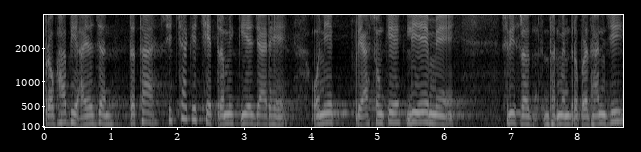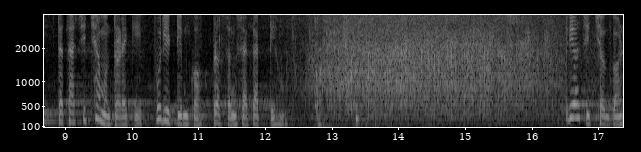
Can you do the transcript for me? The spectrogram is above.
प्रभावी आयोजन तथा शिक्षा के क्षेत्र में किए जा रहे अनेक प्रयासों के लिए मैं श्री धर्मेंद्र प्रधान जी तथा शिक्षा मंत्रालय की पूरी टीम को प्रशंसा करती हूँ। प्रिय शिक्षकगण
